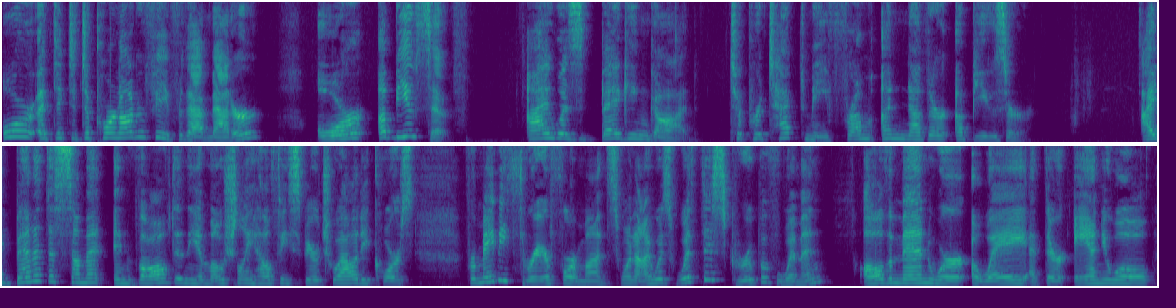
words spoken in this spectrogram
or addicted to pornography for that matter or abusive. I was begging God to protect me from another abuser. I'd been at the summit involved in the emotionally healthy spirituality course for maybe three or four months when I was with this group of women. All the men were away at their annual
